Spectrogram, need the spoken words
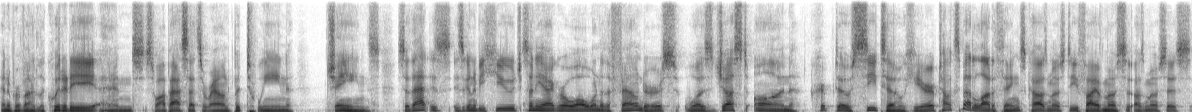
and to provide liquidity and swap assets around between chains. So that is, is going to be huge. Sunny Agrawal, one of the founders, was just on CryptoCito here. Talks about a lot of things Cosmos, DeFi, Osmosis.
